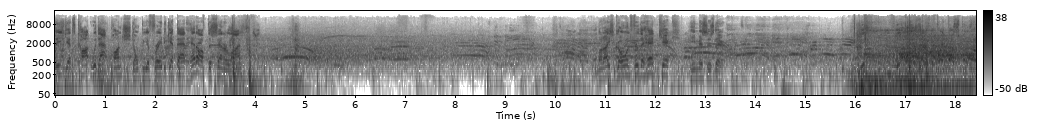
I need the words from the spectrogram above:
Lee gets caught with that punch. Don't be afraid to get that head off the center line. Ice going for the head kick. He misses there. Fight thus far.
